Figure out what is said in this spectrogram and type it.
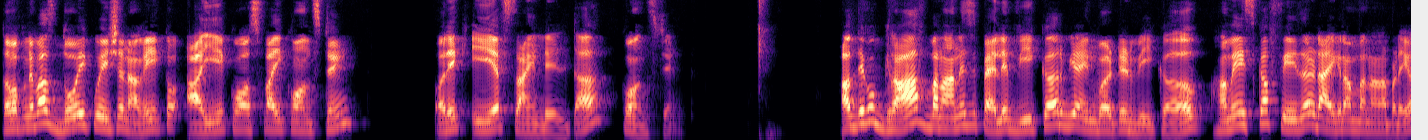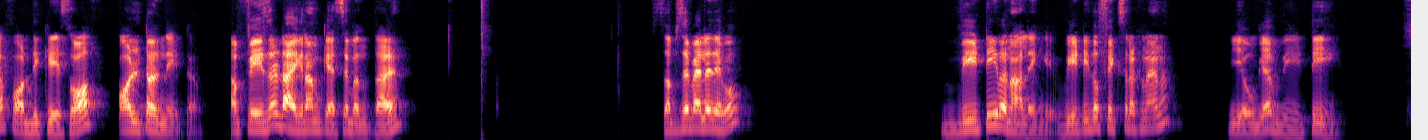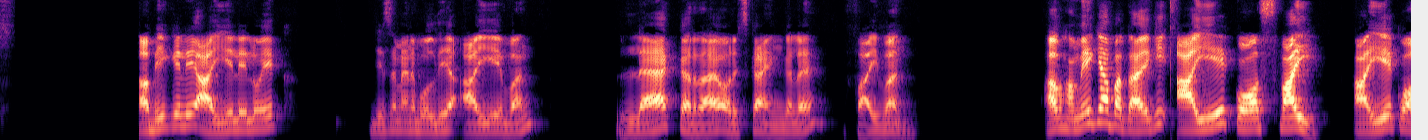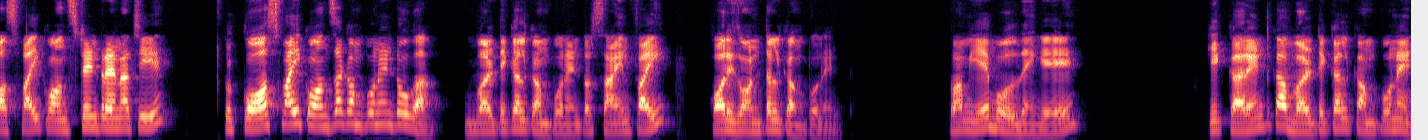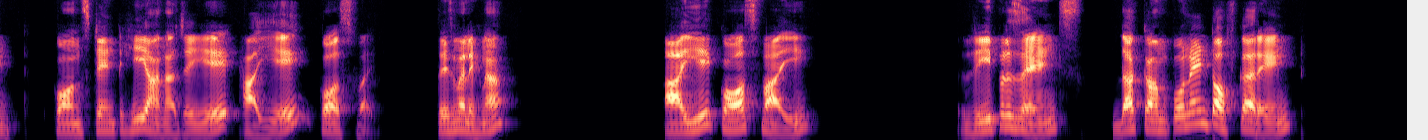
तो अब अपने पास दो इक्वेशन आ गई। एक तो I A cos phi constant और एक E F sine delta constant अब देखो ग्राफ बनाने से पहले वी कर्व या इन्वर्टेड वी कर्व हमें इसका फेजर डायग्राम बनाना पड़ेगा for the case of alternator अब फेजर डायग्राम कैसे बनता है? सबसे पहले देखो वीटी बना लेंगे। वीटी तो फिक्स रखना है ना? ये हो गया वीटी अभी के लिए आईए ले लो एक, जिसे मैंने बोल दिया आई ए वन, लैग कर रहा है और इसका एंगल है फाइव वन। अब हमें क्या पता है कि I A cos phi I A cos phi constant रहना चाहिए। तो कॉस फाइव कौन सा कंपोनेंट होगा? वर्टिकल कंपोनेंट और साइन फाइव हॉरिजॉन्टल कंपोनेंट। तो हम ये बोल देंगे कि करंट का वर्टिकल कंपोनेंट कांस्टेंट ही आना चाहिए आई ए कॉस फाइव तो इसमें लिखना I A cos phi represents the component of current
